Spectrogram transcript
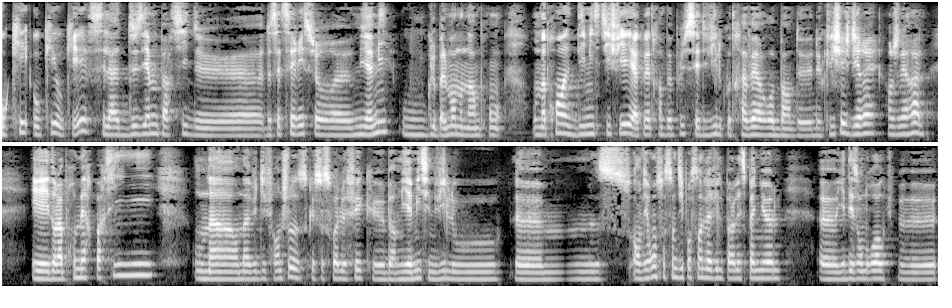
Ok, ok, ok. C'est la deuxième partie de, de cette série sur euh, Miami, où globalement on, en apprend, on apprend à démystifier et à connaître un peu plus cette ville qu'au travers ben, de, de clichés, je dirais, en général. Et dans la première partie, on a, on a vu différentes choses, que ce soit le fait que ben, Miami, c'est une ville où euh, environ 70% de la ville parle espagnol, euh, il y a des endroits où tu peux,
